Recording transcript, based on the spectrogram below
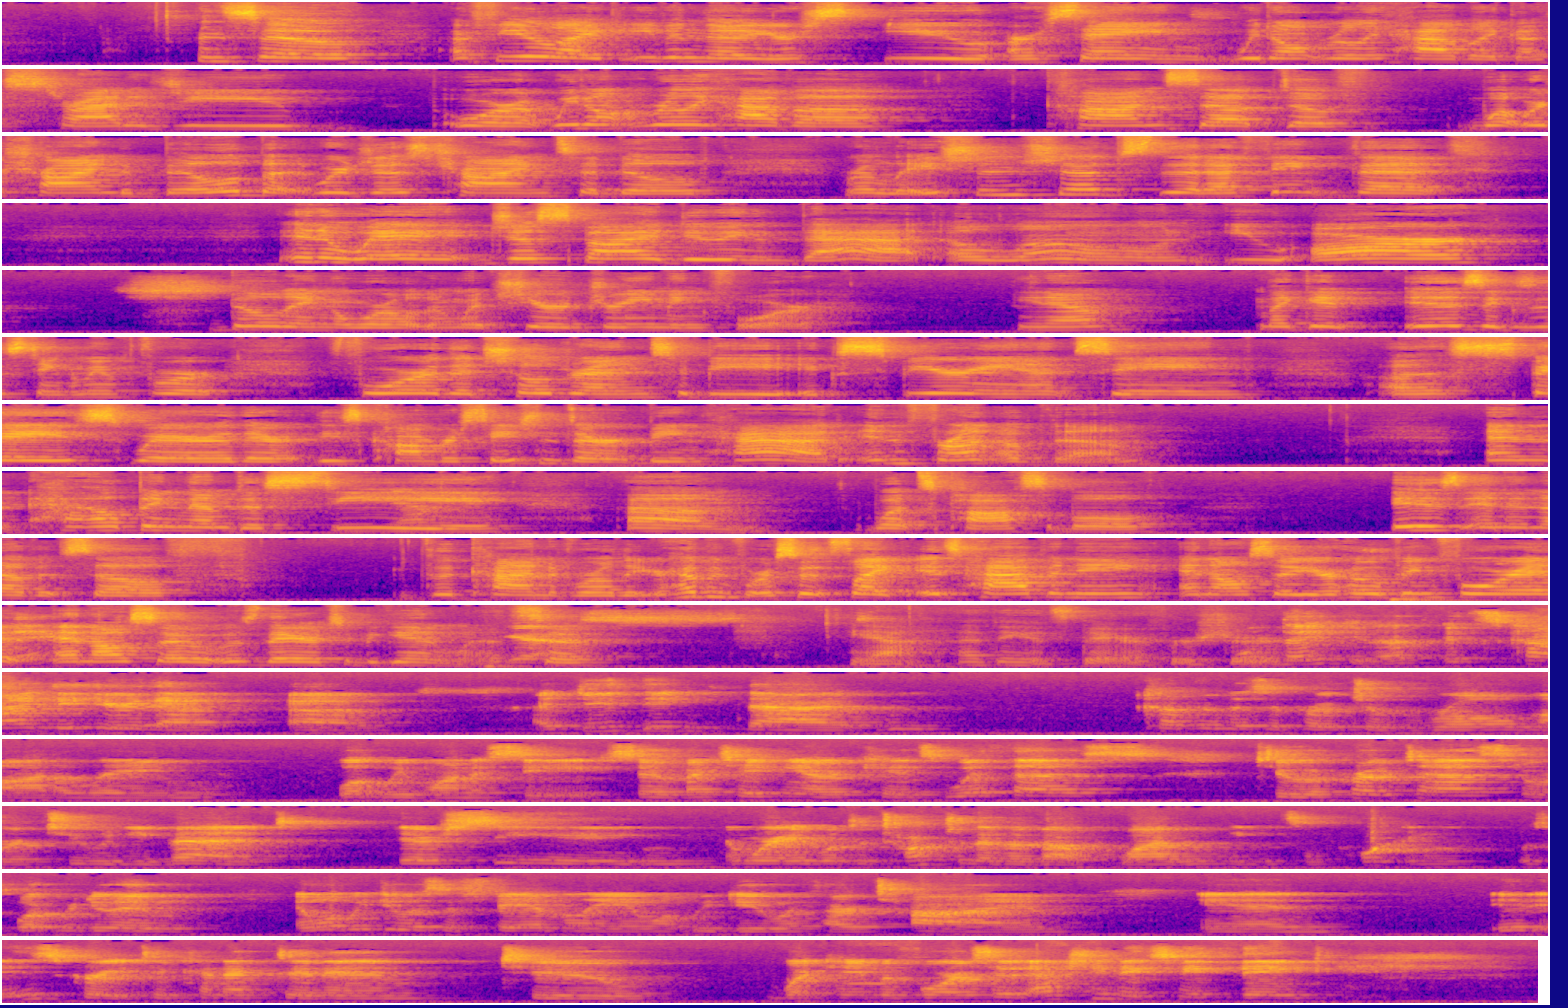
and so I feel like even though you're you are saying we don't really have like a strategy or we don't really have a concept of what we're trying to build, but we're just trying to build relationships that I think that in a way just by doing that alone you are building a world in which you're dreaming for you know like it is existing i mean for for the children to be experiencing a space where there these conversations are being had in front of them and helping them to see yeah. um, what's possible is in and of itself the kind of world that you're hoping for so it's like it's happening and also you're hoping for it and also it was there to begin with yes. so yeah i think it's there for sure well, thank you it's kind to hear that um, i do think that we come from this approach of role modeling what we want to see. So by taking our kids with us to a protest or to an event, they're seeing and we're able to talk to them about why we think it's important with what we're doing and what we do as a family and what we do with our time. And it is great to connect it in to what came before us. It actually makes me think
